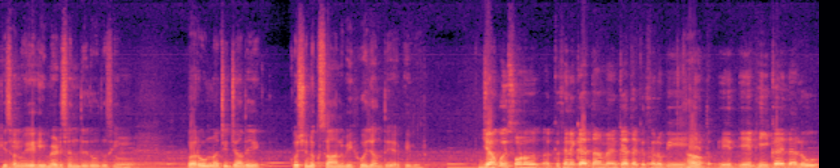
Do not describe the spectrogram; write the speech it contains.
ਕਿ ਸਾਨੂੰ ਇਹੀ ਮੈਡੀਸਿਨ ਦੇ ਦਿਓ ਤੁਸੀਂ। ਪਰ ਉਹਨਾਂ ਚੀਜ਼ਾਂ ਦੇ ਕੁਝ ਨੁਕਸਾਨ ਵੀ ਹੋ ਜਾਂਦੇ ਆ ਕਈ ਵਾਰ। ਜਾਂ ਕੋਈ ਸੁਣ ਕਿਸੇ ਨੇ ਕਹਿਤਾ ਮੈਂ ਕਹਿਤਾ ਕਿਸੇ ਨੂੰ ਵੀ ਇਹ ਇਹ ਠੀਕ ਹੈ ਲੈ ਲਓ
